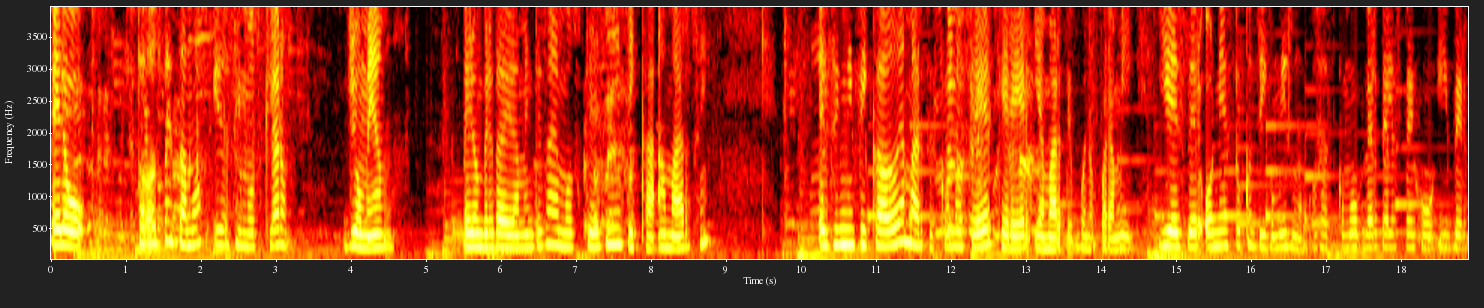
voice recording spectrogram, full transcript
Pero todos pensamos y decimos, claro, yo me amo. Pero verdaderamente sabemos qué significa amarse. El significado de amarse es conocer, querer y amarte, bueno, para mí. Y es ser honesto contigo mismo. O sea, es como verte al espejo y ver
